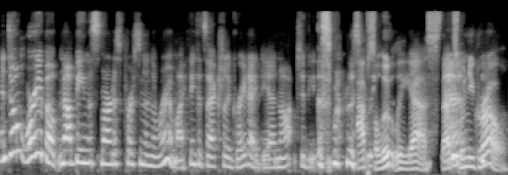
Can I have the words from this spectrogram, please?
And don't worry about not being the smartest person in the room. I think it's actually a great idea not to be the smartest absolutely person. yes. That's when you grow.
